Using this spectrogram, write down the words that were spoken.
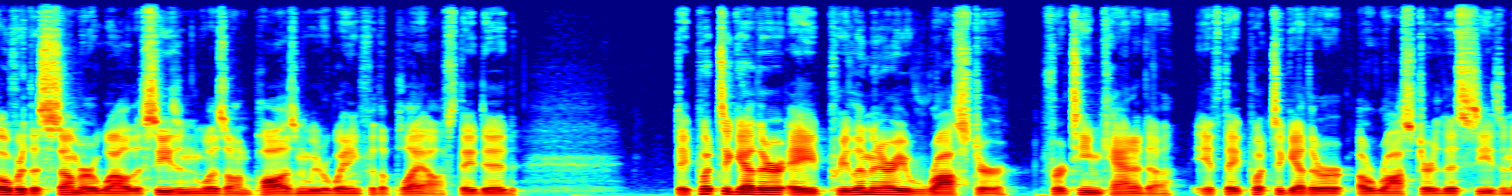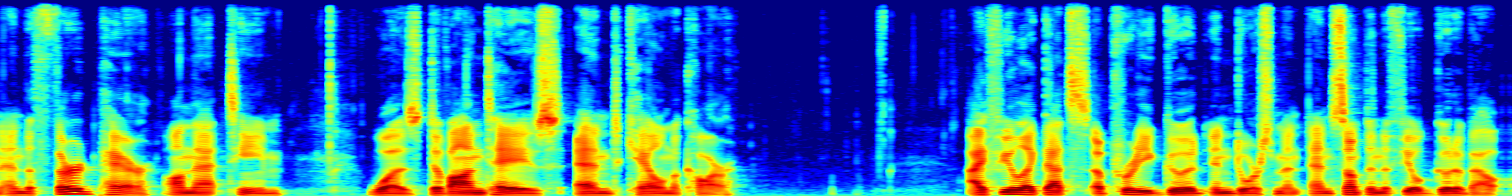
over the summer while the season was on pause and we were waiting for the playoffs. They did they put together a preliminary roster for Team Canada if they put together a roster this season and the third pair on that team was Devon Toews and Cale Makar. I feel like that's a pretty good endorsement and something to feel good about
